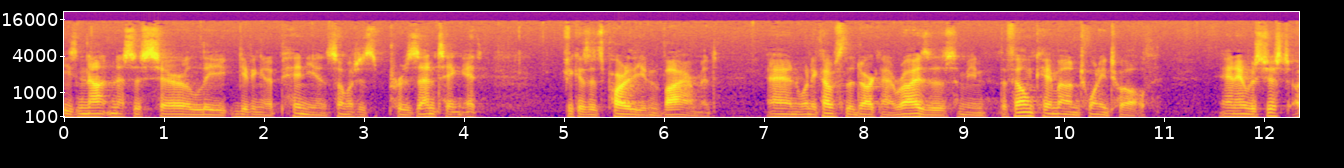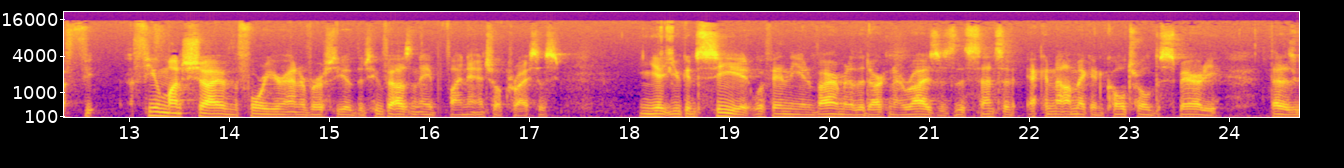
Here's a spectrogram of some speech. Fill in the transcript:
he's not necessarily giving an opinion so much as presenting it because it's part of the environment. And when it comes to The Dark Knight Rises, I mean, the film came out in 2012 and it was just a few, few months shy of the four year anniversary of the 2008 financial crisis. And yet you can see it within the environment of The Dark Knight Rises, this sense of economic and cultural disparity that has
